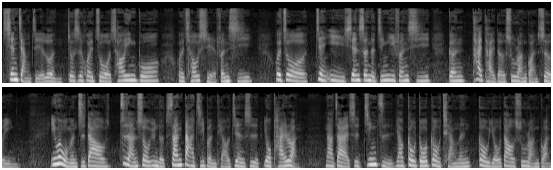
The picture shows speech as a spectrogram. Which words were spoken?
先讲结论，就是会做超音波，会抽血分析，会做建议先生的精液分析，跟太太的输卵管摄影。因为我们知道自然受孕的三大基本条件是有排卵，那再来是精子要够多够强，能够游到输卵管。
